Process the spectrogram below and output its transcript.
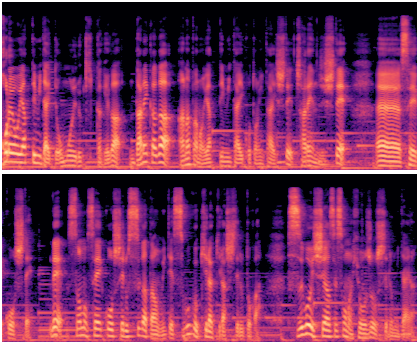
これをやってみたいって思えるきっかけが、誰かがあなたのやってみたいことに対してチャレンジして、えー、成功して、で、その成功してる姿を見て、すごくキラキラしてるとか、すごい幸せそうな表情してるみたいな、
